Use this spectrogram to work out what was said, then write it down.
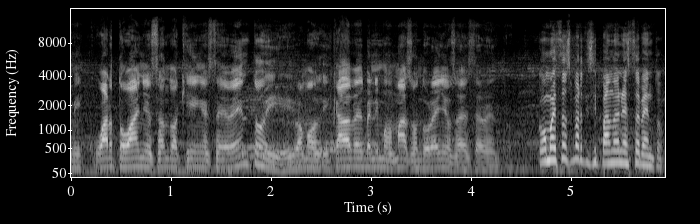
mi, cuarto año estando aquí en este evento y, vamos, y cada vez venimos más hondureños a este evento. ¿Cómo estás participando en este evento?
